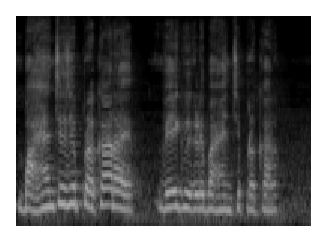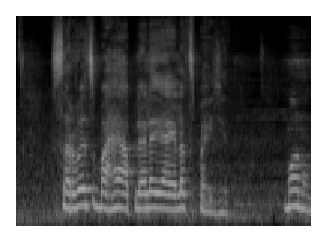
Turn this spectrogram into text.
बाह्यांचे जे प्रकार आहेत वेगवेगळे बाह्यांचे प्रकार सर्वच बाह्या आपल्याला यायलाच पाहिजेत. म्हणून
